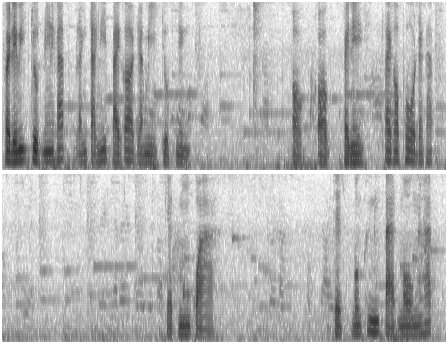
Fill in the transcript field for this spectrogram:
ก็เดี๋ยวมีจุดหนึงนะครับ หลังจากนี้ไปก็จะมีจุดหนึ่งออกออกไปในไร่ข้าวโพดนะครับเจ็ดโมงกว่าเจ็ดโมงครึ่งถึงแปดโมงนะครับผัดกะ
